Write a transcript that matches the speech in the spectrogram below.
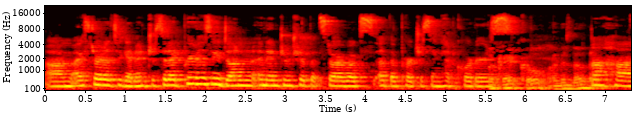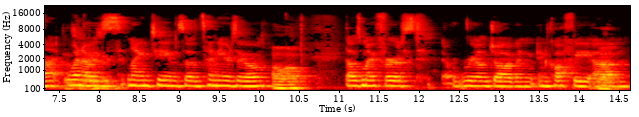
um, I started to get interested. I'd previously done an internship at Starbucks at the purchasing headquarters. Okay, cool. I didn't know that. Uh huh. When I was 19, so 10 years ago. Oh wow. That was my first real job in, in coffee. Um,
